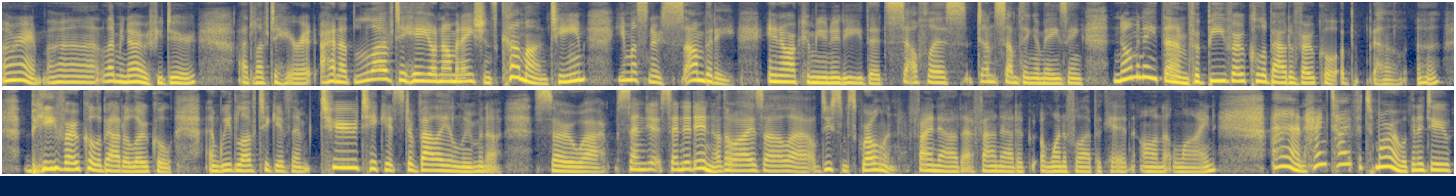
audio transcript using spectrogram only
All right. Uh, let me know if you do. I'd love to hear it. And I'd love to hear your nominations. Come on, team. You must know somebody in our community that's selfless, done something amazing. Nominate them for Be Vocal About a Vocal. Uh, uh, be Vocal About a Local. And we'd love to give them two tickets to Vallea Lumina. So uh, send, it, send it in. Otherwise, I'll, uh, I'll do some scrolling. Find out, I found out a, a wonderful applicant online. And hang tight for tomorrow. We're going to do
